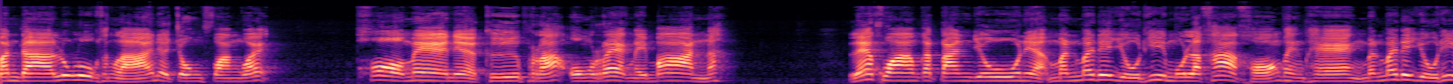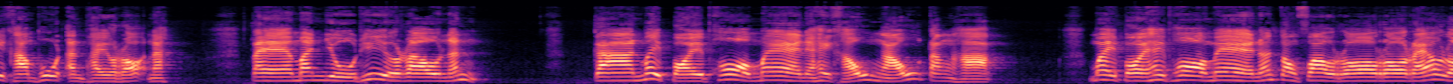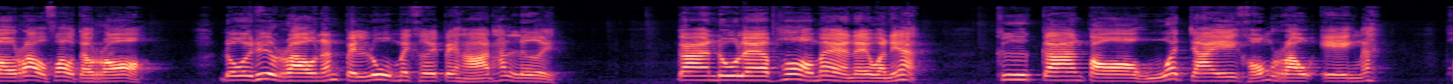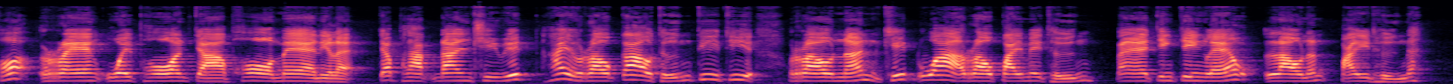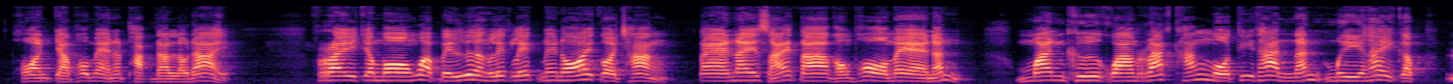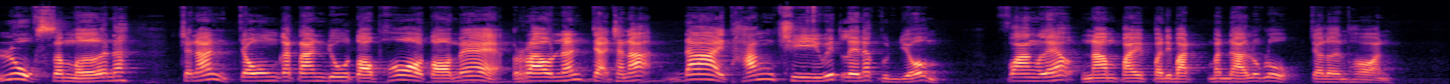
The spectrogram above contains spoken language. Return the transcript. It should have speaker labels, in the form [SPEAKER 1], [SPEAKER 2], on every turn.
[SPEAKER 1] บรรดาลูกๆทั้งหลายเนี่ยจงฟังไว้ พ่อแม่เนี่ยคือพระองค์แรกในบ้านนะและความกระตัญญูเนี่ยมันไม่ได้อยู่ที่มูลค่าของแพงๆ มันไม่ได้อยู่ที่คำพูดอันไพเราะนะ แต่มันอยู่ที่เรานั้น การไม่ปล่อยพ่อแม่เนี่ยให้เขาเหงาตั้งหาก ไม่ปล่อยให้พ่อแม่นั้นต้องเฝ้ารอรอแล้วรอเล่าเฝ้าแต่รอ โดยที่เรานั้นเป็นลูกไม่เคยไปหาท่านเลย การดูแลพ่อแม่ในวันนี้คือการต่อหัวใจของเราเองนะ เพราะแรงอวยพรจากพ่อแม่นี่แหละ จะผลักดันชีวิตให้เราก้าวถึงที่ที่เรานั้นคิดว่าเราไปไม่ถึง แต่จริงๆแล้วเรานั้นไปถึงนะ พรจากพ่อแม่นั้นผลักดันเราได้ ใครจะมองว่าเป็นเรื่องเล็กๆ น้อยๆ ก็ช่าง แต่ในสายตาของพ่อแม่นั้น มันคือความรักทั้งหมดที่ท่านนั้นมีให้กับลูกเสมอนะ ฉะนั้นจงกระตัญญูต่อพ่อต่อแม่ เรานั้นจะชนะได้ทั้งชีวิตเลยนะคุณโยม ฟังแล้วนำไปปฏิบัติบรรดาลูกๆเจริญพร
